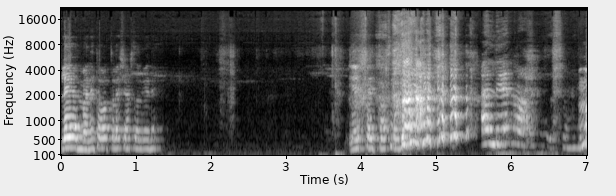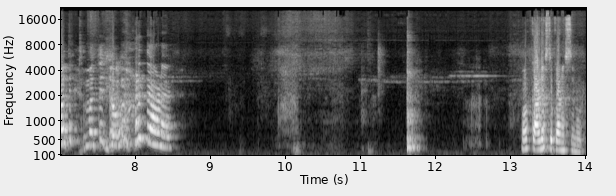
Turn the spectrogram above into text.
ಲೇ ಅದು ಮನೆ ತಗೋಕಲ್ಲ ಶಾರ್ಟ್ಸ್ ಅಲ್ವೇನೆ? ಎಷ್ಟಾಯ್ತು ತೋರ್ಸು ಅದು? ಮತ್ತೆ ಮತ್ತೆ ಡೌ ಮಾಡ್ತಾವಳೆ ನೋಡಿ ಕಾಣಿಸ್ತು ಕಾಣಿಸ್ತು ನೋಡು.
